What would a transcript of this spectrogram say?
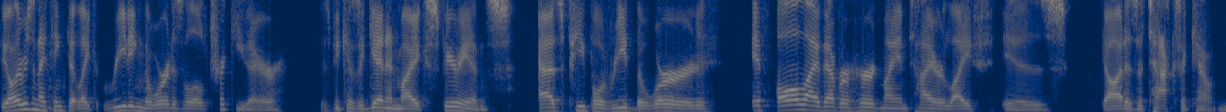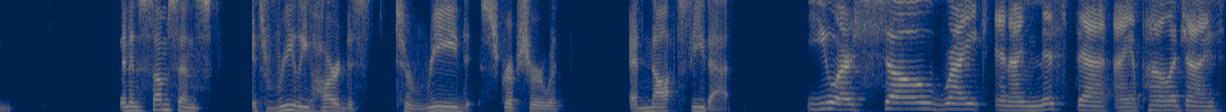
The only reason I think that like reading the word is a little tricky there is because, again, in my experience, as people read the word, if all I've ever heard my entire life is God is a tax accountant, then in some sense, it's really hard to, to read scripture with and not see that. You are so right. And I missed that. I apologize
